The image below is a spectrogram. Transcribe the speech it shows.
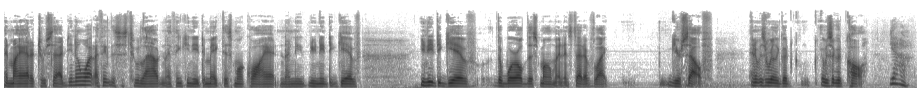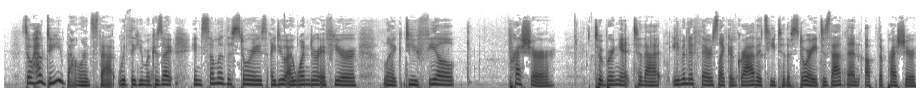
And my editor said, you know what, I think this is too loud, and I think you need to make this more quiet, and I need you need to give. You need to give the world this moment instead of like yourself. And it was a really good. It was a good call. Yeah. So how do you balance that with the humor? Because I, in some of the stories, I do. I wonder if you're like, do you feel pressure to bring it to that? Even if there's like a gravity to the story, does that then up the pressure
